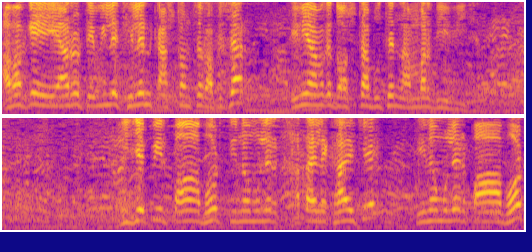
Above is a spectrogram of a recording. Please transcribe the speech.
আমাকে টেবিলে ছিলেন কাস্টমসের অফিসার। তিনি আমাকে দশটা বুথের নাম্বার দিয়ে দিয়েছেন। বিজেপির পাওয়া ভোট তৃণমূলের খাতায় লেখা হয়েছে। তৃণমূলের পাওয়া ভোট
